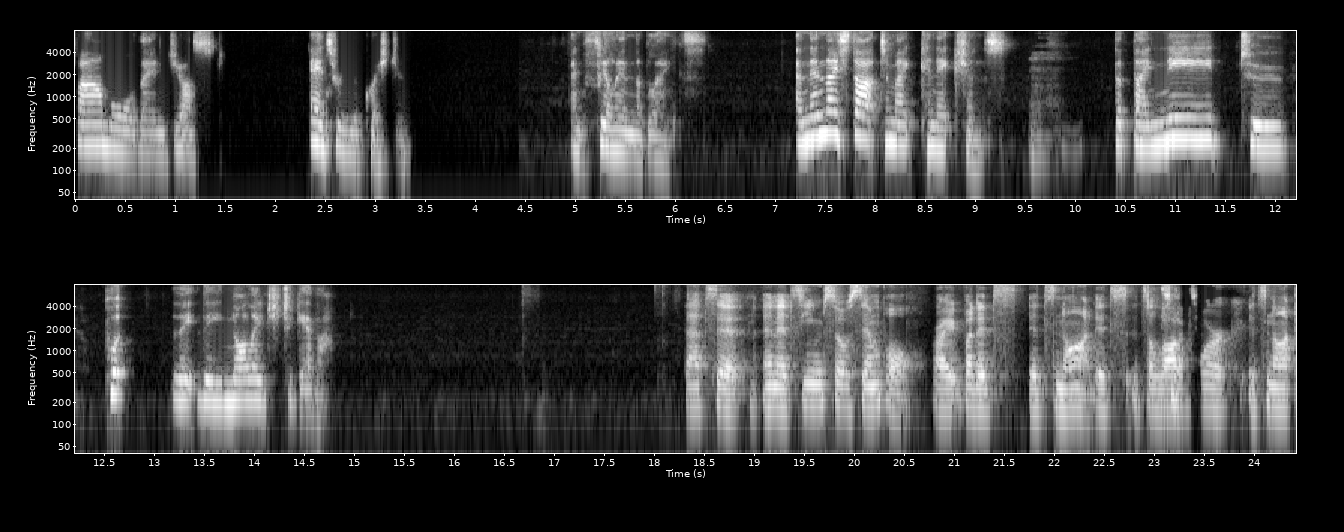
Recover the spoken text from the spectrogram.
far more than just answering the question and fill in the blanks. And then they start to make connections mm-hmm. that they need to put the, the knowledge together. That's it. And it seems so simple right but it's it's not it's it's a lot of work it's not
